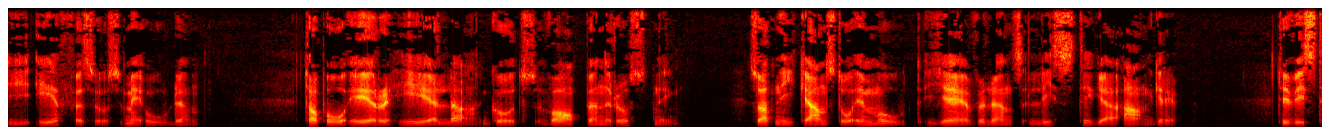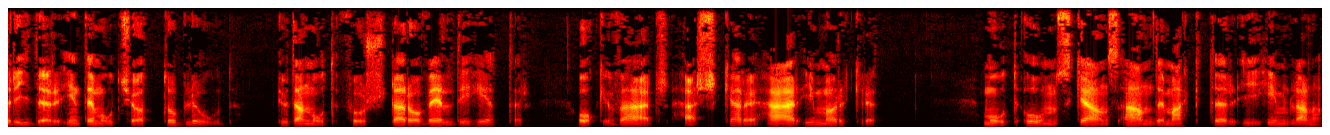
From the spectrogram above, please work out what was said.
i Efesus med orden Ta på er hela Guds vapenrustning så att ni kan stå emot djävulens listiga angrepp. Ty vi strider inte mot kött och blod utan mot furstar och väldigheter och världshärskare här i mörkret, mot ondskans andemakter i himlarna.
